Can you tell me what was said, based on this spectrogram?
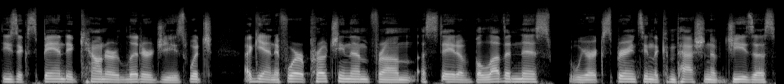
these expanded counter liturgies, which, again, if we're approaching them from a state of belovedness, we are experiencing the compassion of Jesus.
